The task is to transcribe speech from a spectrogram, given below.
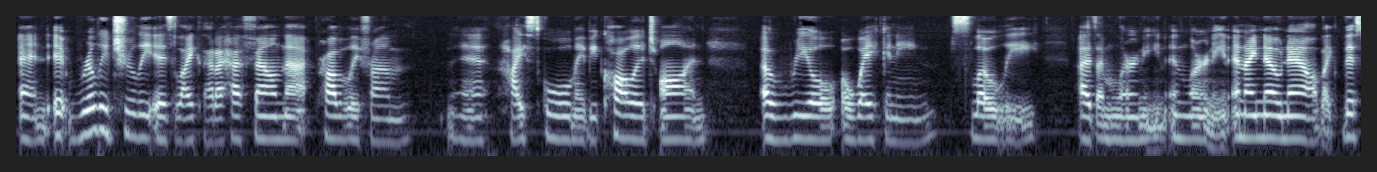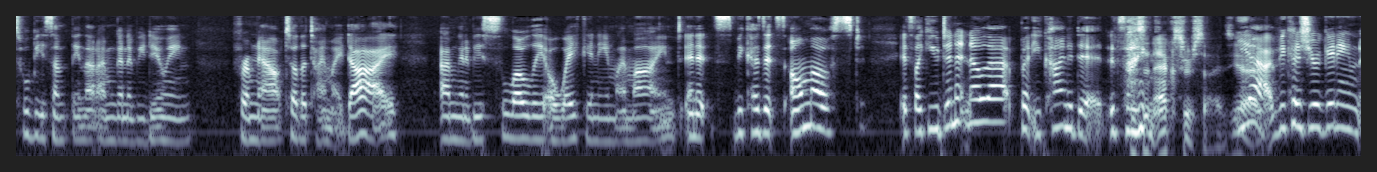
And it really truly is like that. I have found that probably from eh, high school, maybe college on, a real awakening slowly as I'm learning and learning. And I know now, like, this will be something that I'm going to be doing from now till the time I die. I'm going to be slowly awakening my mind. And it's because it's almost, it's like you didn't know that, but you kind of did. It's like, it's an exercise. Yeah. yeah. because you're getting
